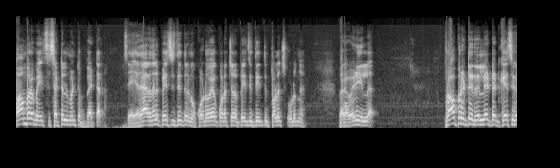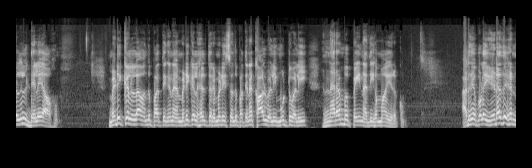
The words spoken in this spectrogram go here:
காம்ப்ரமைஸ் செட்டில்மெண்ட் பெட்டர் சரி எதாக இருந்தாலும் பேசி தீர்த்துருங்க. கூடவே குறைச்சல பேசி தீர்த்து தொலைச்சி விடுங்க. வேறு வழி இல்லை. ப்ராப்பர்ட்டி ரிலேட்டட் கேஸுகளில் டிலே ஆகும். மெடிக்கல்லாம் வந்து பார்த்திங்கன்னா மெடிக்கல் ஹெல்த் ரெமெடிஸ் வந்து பார்த்திங்கன்னா கால் வலி மூட்டு வலி நரம்பு பெயின் அதிகமாக இருக்கும். அதே போல் இடதுகண்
